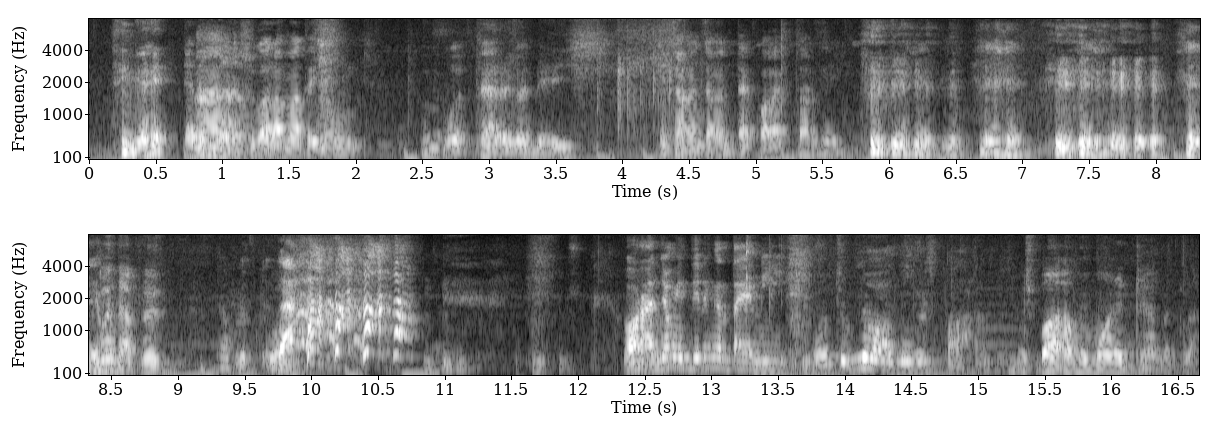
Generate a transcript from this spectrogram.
Enggak, ya Ah, nah, suka alamatnya nyong. Bodar kok deh. Eh, jangan-jangan debt collector ki. Gimana? Upload gua. Orang nyong intinya ngenteni Oh, coba lu wis paham. Wis paham mau dapat lah.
